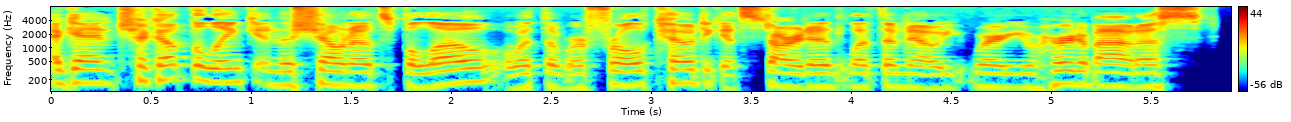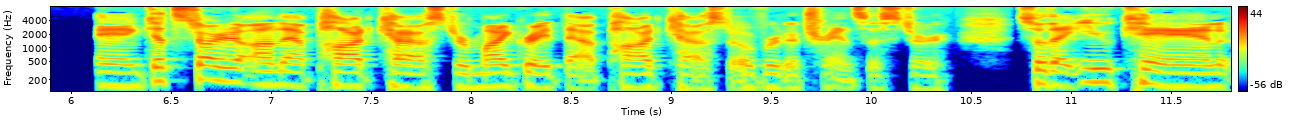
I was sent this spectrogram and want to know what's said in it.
Again, check out the link in the show notes below with the referral code to get started. Let them know where you heard about us and get started on that podcast or migrate that podcast over to Transistor so that you can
